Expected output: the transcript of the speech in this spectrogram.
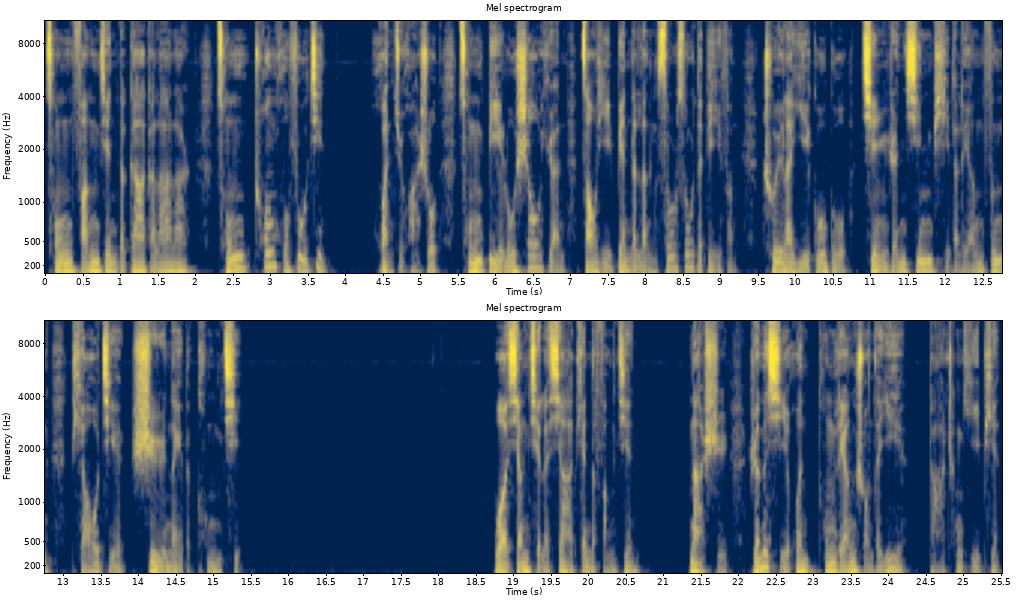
从房间的嘎嘎啦啦，从窗户附近。换句话说，从壁炉稍远、早已变得冷飕飕的地方，吹来一股股沁人心脾的凉风，调节室内的空气。我想起了夏天的房间，那时人们喜欢同凉爽的夜打成一片。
